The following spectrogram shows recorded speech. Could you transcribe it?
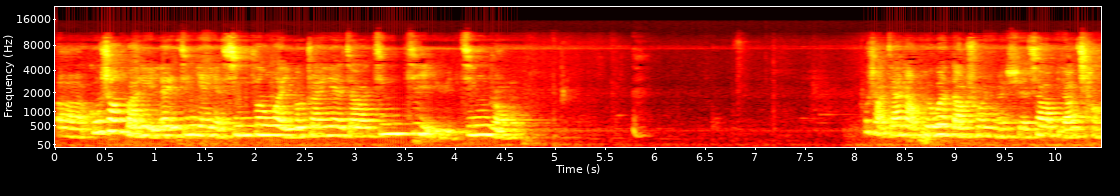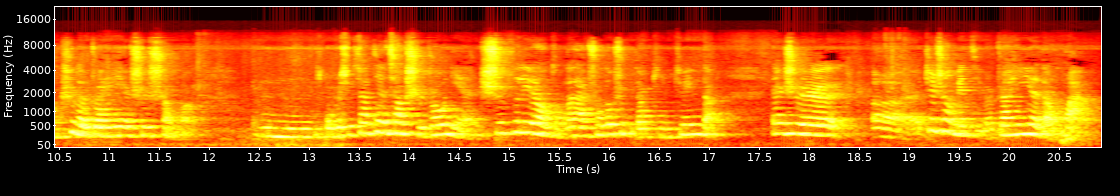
呃，工商管理类今年也新增了一个专业，叫经济与金融。不少家长会问到说，你们学校比较强势的专业是什么？嗯，我们学校建校十周年，师资力量总的来说都是比较平均的。但是，呃，这上面几个专业的话，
